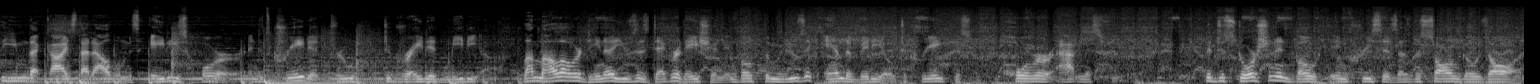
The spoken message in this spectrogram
theme that guides that album is 80s horror, and it's created through degraded media. La Mala Ordina uses degradation in both the music and the video to create this horror atmosphere. The distortion in both increases as the song goes on,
